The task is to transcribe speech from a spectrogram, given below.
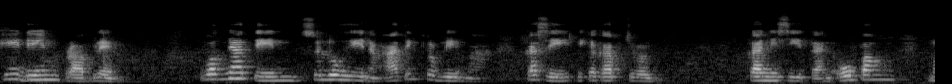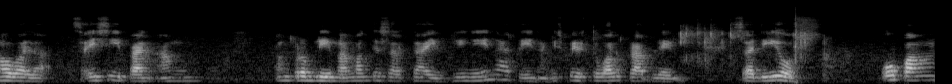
hidden problem. Huwag natin suluhin ang ating problema kasi ikakapture ka ni Satan upang mawala sa isipan ang ang problema, magdasal tayo. Hingin natin ang spiritual problem sa Diyos upang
